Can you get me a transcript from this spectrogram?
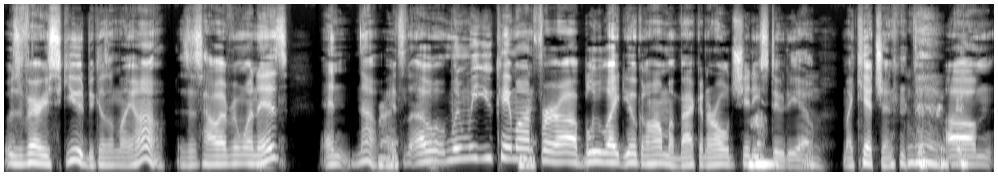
was very skewed because I'm like, oh, is this how everyone is? And no, Right. it's uh, when we you came on Right. for uh, Blue Light Yokohama back in our old shitty Uh-huh. studio, Mm. my kitchen. um,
